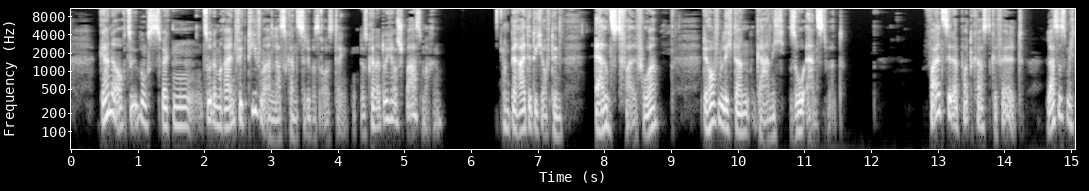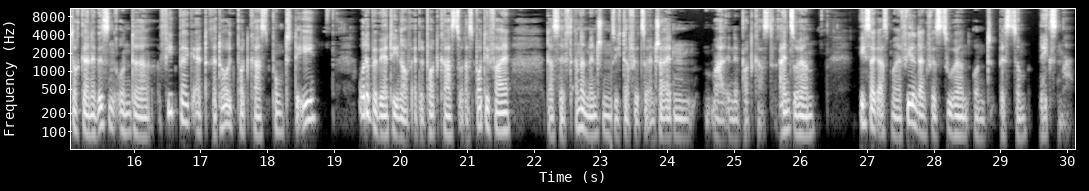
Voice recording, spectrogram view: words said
Gerne auch zu Übungszwecken, zu einem rein fiktiven Anlass kannst du dir was ausdenken. Das kann ja durchaus Spaß machen. Und bereite dich auf den Ernstfall vor, der hoffentlich dann gar nicht so ernst wird. Falls dir der Podcast gefällt, lass es mich doch gerne wissen unter feedback at rhetorikpodcast.de oder bewerte ihn auf Apple Podcasts oder Spotify. Das hilft anderen Menschen, sich dafür zu entscheiden, mal in den Podcast reinzuhören. Ich sage erstmal vielen Dank fürs Zuhören und bis zum nächsten Mal.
